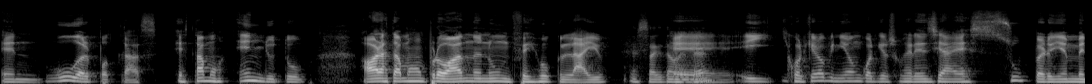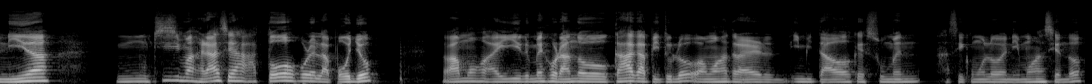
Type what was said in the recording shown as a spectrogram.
en Google Podcasts. Estamos en YouTube. Ahora estamos probando en un Facebook Live. Exactamente. Eh, y, y cualquier opinión, cualquier sugerencia es súper bienvenida. Muchísimas gracias a todos por el apoyo. Vamos a ir mejorando cada capítulo. Vamos a traer invitados que sumen, así como lo venimos haciendo.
